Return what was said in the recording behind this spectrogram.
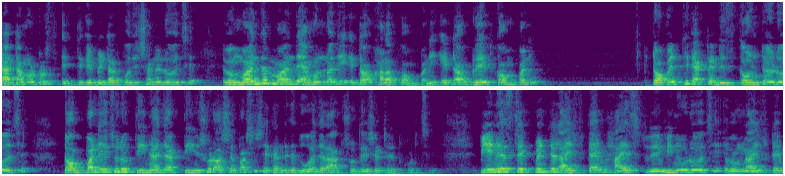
টাটা মোটরস এর থেকে বেটার পজিশনে রয়েছে। এবং মহেন্দ্র মহেন্দ্র এমন নয় যে এটাও খারাপ কোম্পানি এটাও গ্রেট কোম্পানি টপের থেকে একটা ডিসকাউন্টেও রয়েছে। টপ বানিয়েছিল তিন হাজার তিনশোর আশেপাশে, সেখান থেকে দু হাজার আটশোতে এসে ট্রেড করছে। পিএনএল স্টেটমেন্টে লাইফ টাইম হাইস্ট রেভিনিউ রয়েছে এবং লাইফ টাইম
